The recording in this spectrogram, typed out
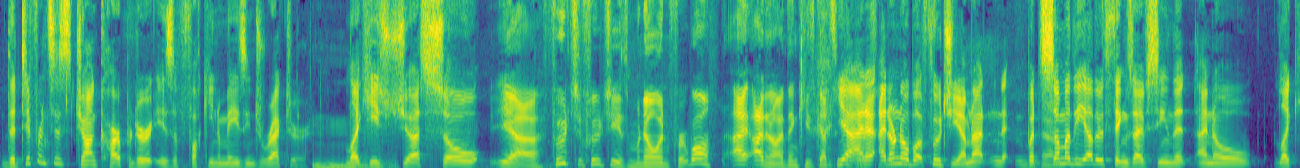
the difference is John Carpenter is a fucking amazing director. Mm-hmm. Like he's just so yeah, Fulci, Fulci is known for. Well, I, I don't know. I think he's got some. yeah. I, I don't know about Fulci. I'm not, but some of the other things I've seen that I know, like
